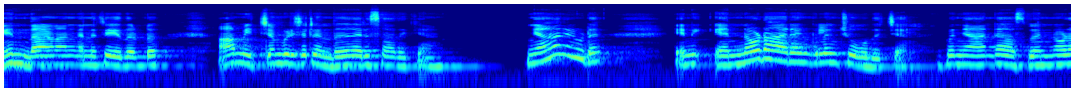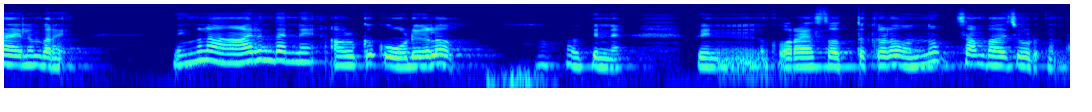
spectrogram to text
എന്താണ് അങ്ങനെ ചെയ്തിട്ട് ആ മിച്ചം പിടിച്ചിട്ട് എന്ത് കാര്യം സാധിക്കാൻ? ഞാനിവിടെ എനി എന്നോട് ആരെങ്കിലും ചോദിച്ചാൽ ഇപ്പം ഞാൻ എന്റെ ഹസ്ബൻഡിനോടായാലും പറയും നിങ്ങൾ ആരും തന്നെ അവൾക്ക് കോടികളോ പിന്നെ പിന്നെ കുറേ സ്വത്തുക്കളോ ഒന്നും സമ്പാദിച്ചു കൊടുക്കണ്ട.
